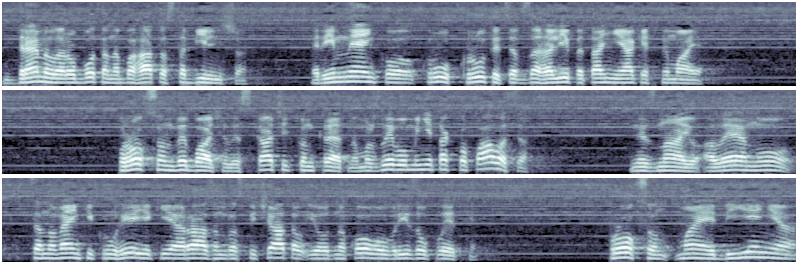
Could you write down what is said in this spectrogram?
Дремела робота набагато стабільніша. Рівненько, круг крутиться, взагалі питань ніяких немає. Проксон ви бачили, скачить конкретно. Можливо, мені так попалося. Не знаю, але ну, це новенькі круги, які я разом розпечатав і однаково врізав плитки. Проксон має бієння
